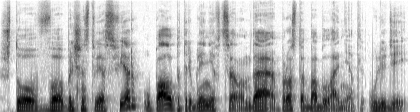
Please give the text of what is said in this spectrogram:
что в большинстве сфер упало потребление в целом. Да, просто бабла нет у людей.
